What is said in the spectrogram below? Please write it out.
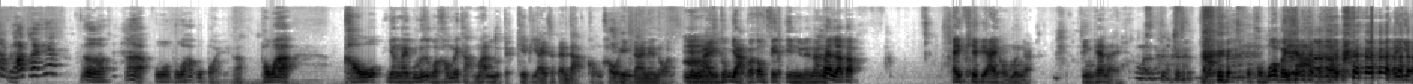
สำลักเลยอะเออนั่นแหละกูกูว่ากูปล่อยแล้วเพราะว่าเขายังไงกูรู้สึกว่าเขาไม่สามารถหลุดจาก KPI standard ของเขาเองได้แน่นอนอืมยังไงทุกอย่างก็ต้อง fit in อยู่ในนั้นไม่แล้วแบบไอ้ KPI ของมึงอะ จริงแค่ไหน มึงผมก็ไปทราบนะครับได้ยิน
